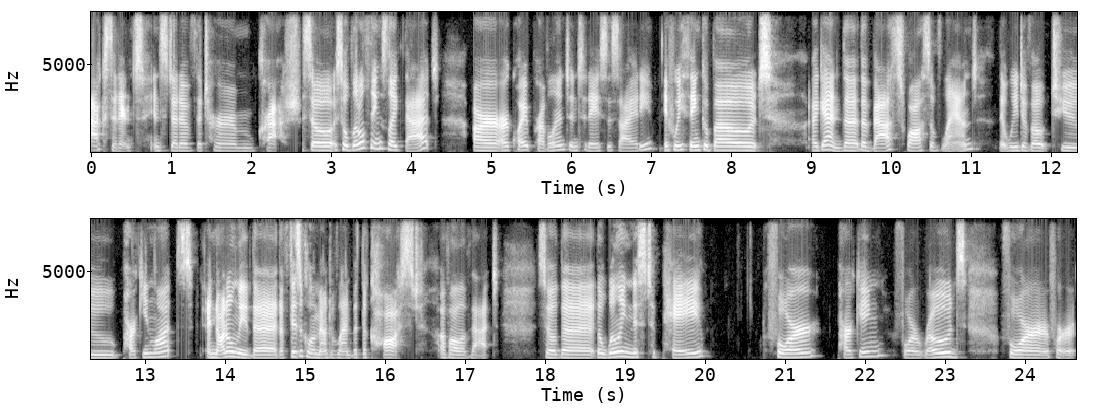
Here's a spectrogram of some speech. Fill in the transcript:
accident instead of the term crash. So so little things like that are, are quite prevalent in today's society. If we think about, again, the, the vast swaths of land that we devote to parking lots, and not only the, the physical amount of land, but the cost of all of that. So the, the willingness to pay for parking, for roads, for, for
